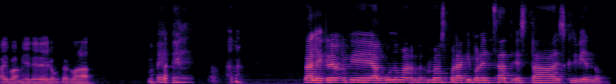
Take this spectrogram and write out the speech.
Ahí va, mi heredero, perdonad. Eh, Vale, creo que alguno más por aquí por el chat está escribiendo.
